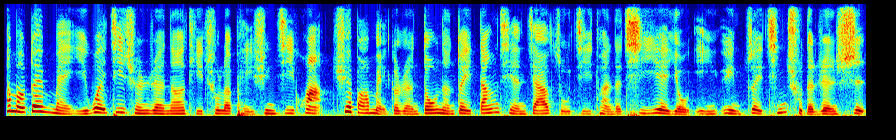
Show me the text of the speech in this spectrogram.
他们对每一位继承人呢，提出了培训计划，确保每个人都能对当前家族集团的企业有营运最清楚的认识，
